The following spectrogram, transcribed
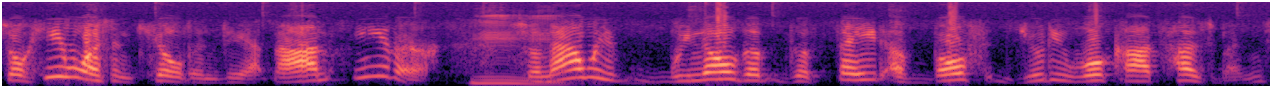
So he wasn't killed in Vietnam either. So now we, we know the, the fate of both Judy Wilcott's husbands.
